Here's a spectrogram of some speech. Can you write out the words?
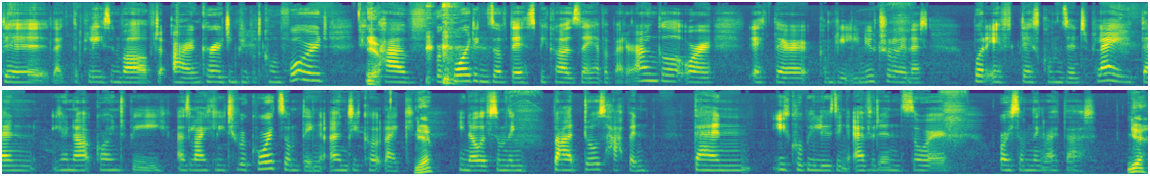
the like the police involved are encouraging people to come forward who Yeah. have recordings of this because they have a better angle or if they're completely neutral in it. But if this comes into play, then you're not going to be as likely to record something, and you could like, Yeah. you know, if something bad does happen, then you could be losing evidence or, or something like that. Yeah.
